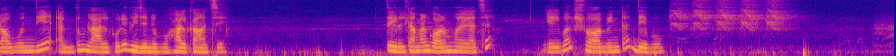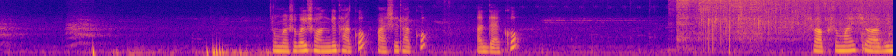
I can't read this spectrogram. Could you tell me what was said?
লবণ দিয়ে একদম লাল করে ভেজে নেব হালকা আঁচে। তেলটা আমার গরম হয়ে গেছে, এইবার সয়াবিনটা দেব। তোমরা সবাই সঙ্গে থাকো, পাশে থাকো আর দেখো। সব সময় সয়াবিন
